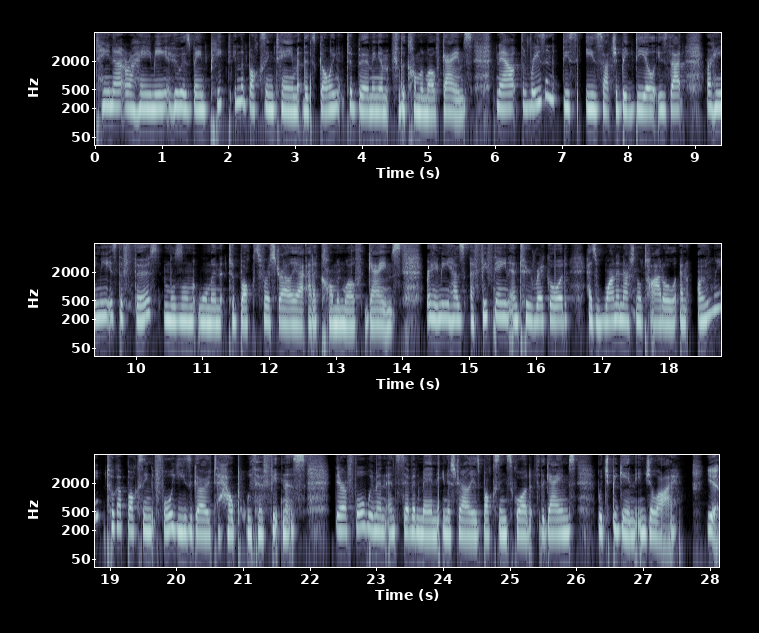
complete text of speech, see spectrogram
Tina Rahimi, who has been picked in the boxing team that's going to Birmingham for the Commonwealth Games. Now, the reason this is such a big deal is that Rahimi is the first Muslim woman to box for Australia at a Commonwealth Games. Rahimi has a 15 and 2 record, has won a national title, and only took up boxing four years ago to help with her fitness. There are four women and seven men in Australia's boxing squad for the Games, which begin in July. Yeah,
